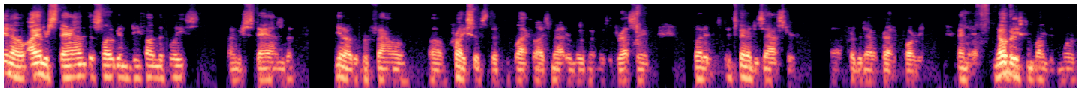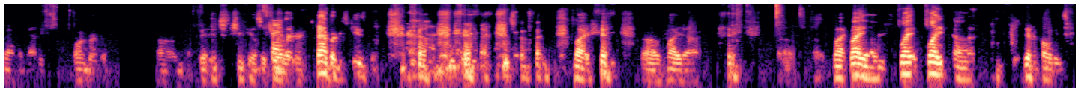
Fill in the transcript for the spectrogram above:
you know, I understand the slogan "defund the police." I understand, the, you know, the profound uh, crisis that the Black Lives Matter movement was addressing, but it, it's been a disaster uh, for the Democratic Party, and nobody's complained more about than Abby Farnberger. Um, it- she feels it's really Spanberger, excuse me. my uh, my uh, my, my uh, flight flight uh, difficulties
